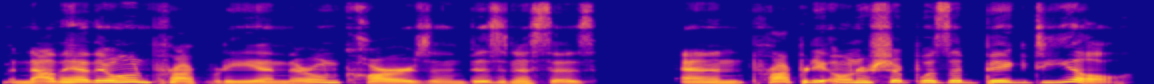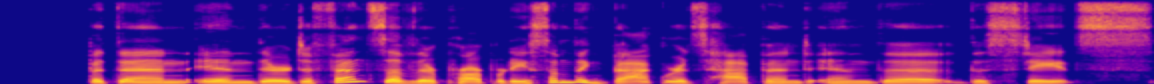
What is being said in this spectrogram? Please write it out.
Now they had their own property and their own cars and businesses, and property ownership was a big deal. But then, in their defense of their property, something backwards happened in the, the state's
